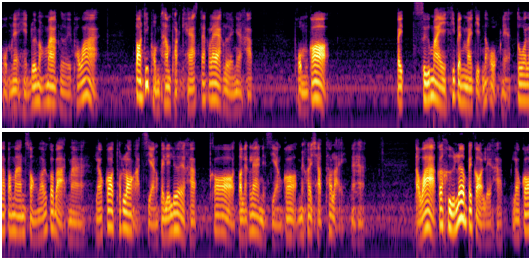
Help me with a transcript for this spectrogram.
ผมเนี่ยเห็นด้วยมาก ๆเลย เพราะว่าตอนที่ผมทำพอดแคสต์แรกๆเลยเนี่ยครับผมก็ ไปซื้อไมค์ที่เป็นไมค์ติดหน้าอกเนี่ยตัวละประมาณ 200 กว่าบาทมา แล้วก็ทดลองอัดเสียงไปเรื่อยๆครับก็ตอนแรกๆเนี่ยเสียงก็ไม่ค่อยชัดเท่าไหร่นะฮะแต่ว่าก็คือเริ่มไปก่อนเลยครับ แล้วก็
